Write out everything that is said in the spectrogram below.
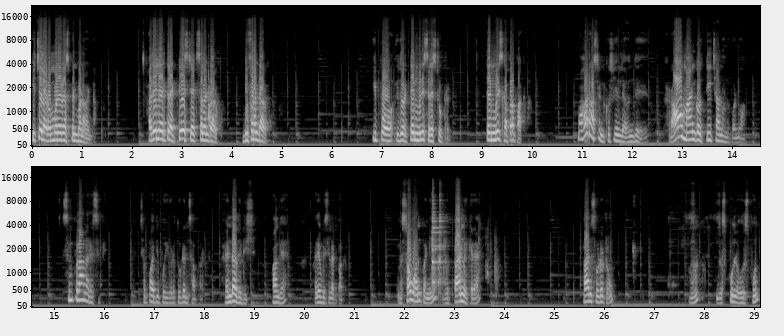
கிச்சனில் ரொம்ப நேரம் ஸ்பெண்ட் பண்ண வேண்டாம். அதே நேரத்தில் டேஸ்ட் எக்ஸலண்ட்டாக இருக்கும். டிஃப்ரெண்ட்டாக இருக்கும். இப்போது இது ஒரு டென் மினிட்ஸ் ரெஸ்ட் விட்ருங்க டென் மினிட்ஸ்க்கு அப்புறம் பார்க்கலாம். மகாராஷ்டிரன் குசினில் வந்து ரா மேங்கோ தீச்சான்னு ஒன்று பண்ணுவாங்க. சிம்பிளான ரெசிபி சப்பாத்தி பொரியோட துடன் சாப்பாடு ரெண்டாவது டிஷ் வாங்க அதை எப்படி செலக்ட் பார்க்கலாம் ஸ்டவ் ஆன் பண்ணி ஒரு பேன் வைக்கிறேன். பேன் சுடட்டும். இந்த ஸ்பூனில் ஒரு ஸ்பூன்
